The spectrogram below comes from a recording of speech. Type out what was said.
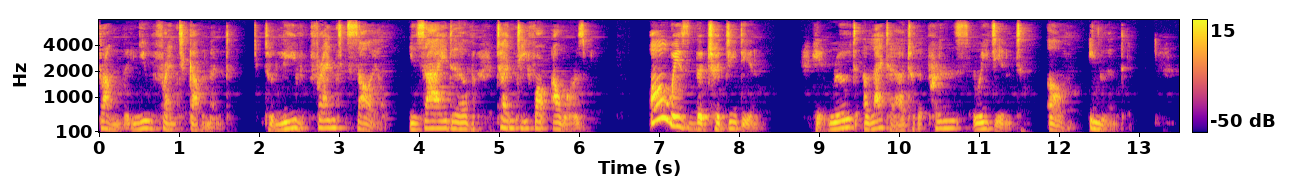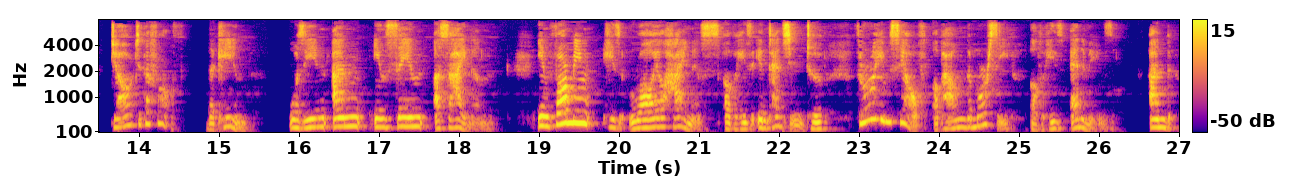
from the new French government to leave French soil inside of twenty four hours. Always the tragedian. He wrote a letter to the Prince Regent of England. George IV, the king, was in an insane asylum, informing his Royal Highness of his intention to throw himself upon the mercy of his enemies, and,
